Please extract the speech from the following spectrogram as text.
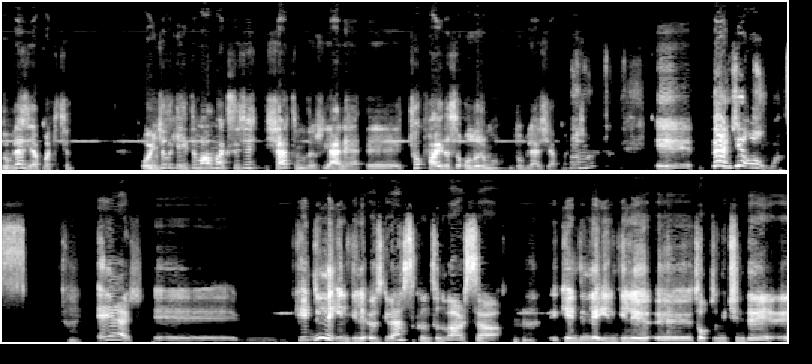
dublaj yapmak için oyunculuk eğitimi almak sizce şart mıdır? Yani e, çok faydası olur mu dublaj yapmak Hı için? hı. Ee, bence olmaz. Hı. Eğer e, kendinle ilgili özgüven sıkıntın varsa, Hı hı. kendinle ilgili e, toplum içinde e,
